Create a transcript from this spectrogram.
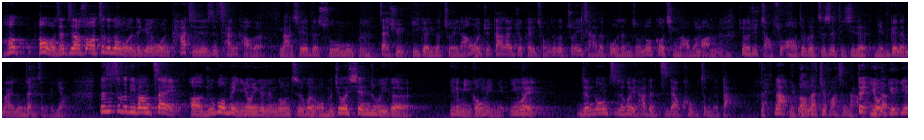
然后哦，我才知道说哦，这个论文的原文它其实是参考了哪些的书目，再去一个一个追，然后我就大概就可以从这个追查的过程中，如果够勤劳的话，就会去找出哦，这个知识体系的演变的脉络是怎么样。但是这个地方在呃，如果我们引用一个人工智慧，我们就会陷入一个一个迷宫里面，因为人工智慧它的资料库这么的大。对，那你不知道那句话是哪？对，有有也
